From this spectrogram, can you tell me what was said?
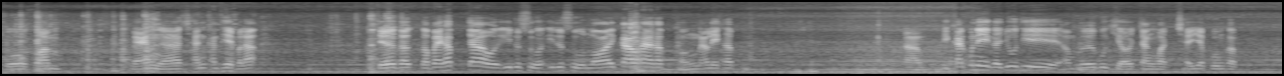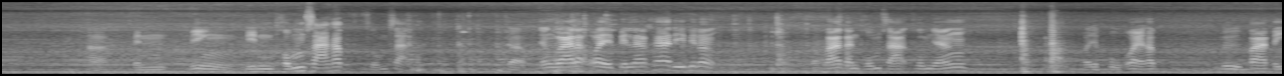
โชว์ความแรงเหนือชั้นคันเทพไปแล้วเจอกับต่อไปครับเจ้าอีดูซูอีดูซูร้อยเก้าห้าครับของนาเล็กครับอ่าพิกัดพวกนี้ก็อยู่ที่อำเภอภูเขียวจังหวัดชัยภูมิครับอ่าเป็นวิ่งดินถมสาครับถมสา ก็ยังว่าละอ้อยเป็นราคาดีพี่น้องก็พากันถมสาถมยังก็จะปลูกอ้อยครับหรือป้าตี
